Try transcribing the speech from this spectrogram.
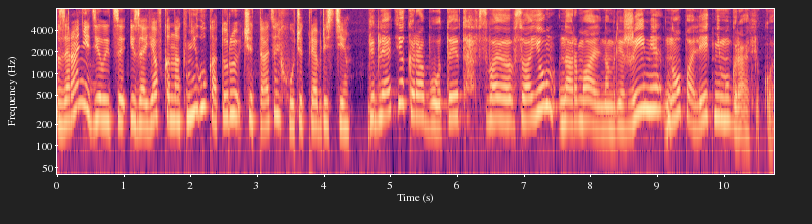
Заранее делается и заявка на книгу, которую читатель хочет приобрести. Библиотека работает в своем нормальном режиме, но по летнему графику.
